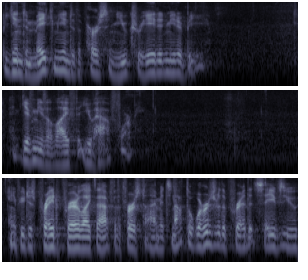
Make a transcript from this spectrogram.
Begin to make me into the person you created me to be and give me the life that you have for me. And if you just prayed a prayer like that for the first time, it's not the words or the prayer that saves you,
